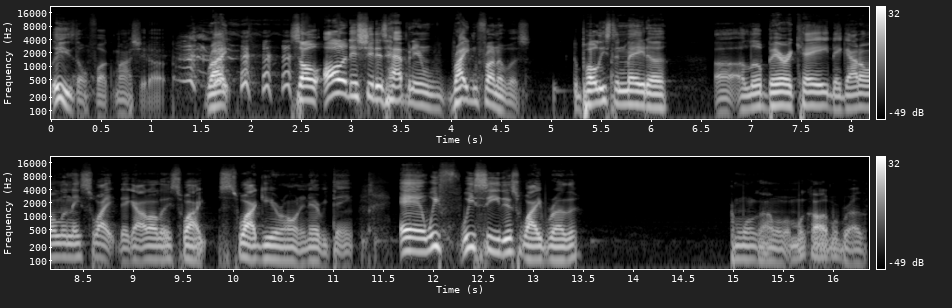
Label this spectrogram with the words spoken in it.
please don't fuck my shit up right so all of this shit is happening right in front of us the police then made a uh, a little barricade. They got all in they swipe. They got all their SWAT SWAT gear on and everything. And we we see this white brother. I'm gonna call him, I'm gonna call him a brother.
